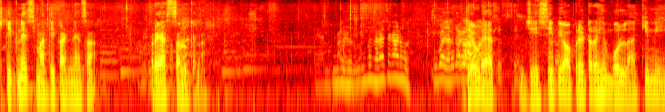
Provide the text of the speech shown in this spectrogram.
स्टिकनेच माती काढण्याचा प्रयास चालू केला. तेवढ्यात जे सी बी ऑपरेटरही बोलला की मी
